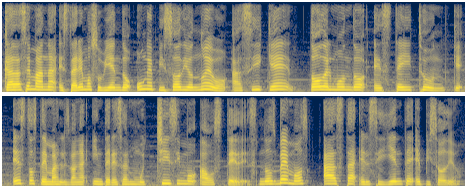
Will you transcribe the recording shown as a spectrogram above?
Cada semana estaremos subiendo un episodio nuevo, así que todo el mundo stay tuned, que estos temas les van a interesar muchísimo a ustedes. Nos vemos hasta el siguiente episodio.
